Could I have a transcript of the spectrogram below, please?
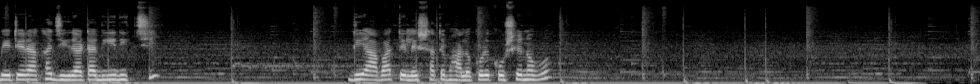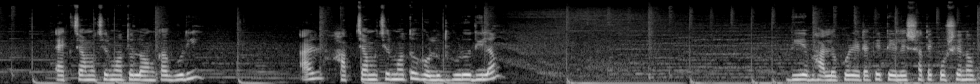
বেটে রাখা জিরাটা দিয়ে দিচ্ছি। দিয়ে আবার তেলের সাথে ভালো করে কষে নেব। এক চামচের মতো লঙ্কা গুঁড়ি আর হাফ চামচের মতো হলুদ গুঁড়ো দিলাম। দিয়ে ভালো করে এটাকে তেলের সাথে কষে নেব।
